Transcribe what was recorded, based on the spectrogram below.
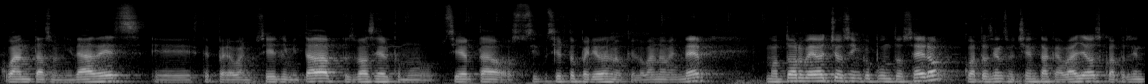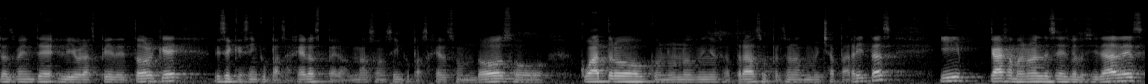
cuántas unidades, este, pero bueno, si es limitada, pues va a ser como cierta o cierto periodo en lo que lo van a vender. Motor V8 5.0, 480 caballos, 420 libras-pie de torque. Dice que 5 pasajeros, pero no son 5 pasajeros, son 2 o 4 con unos niños atrás o personas muy chaparritas y caja manual de 6 velocidades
